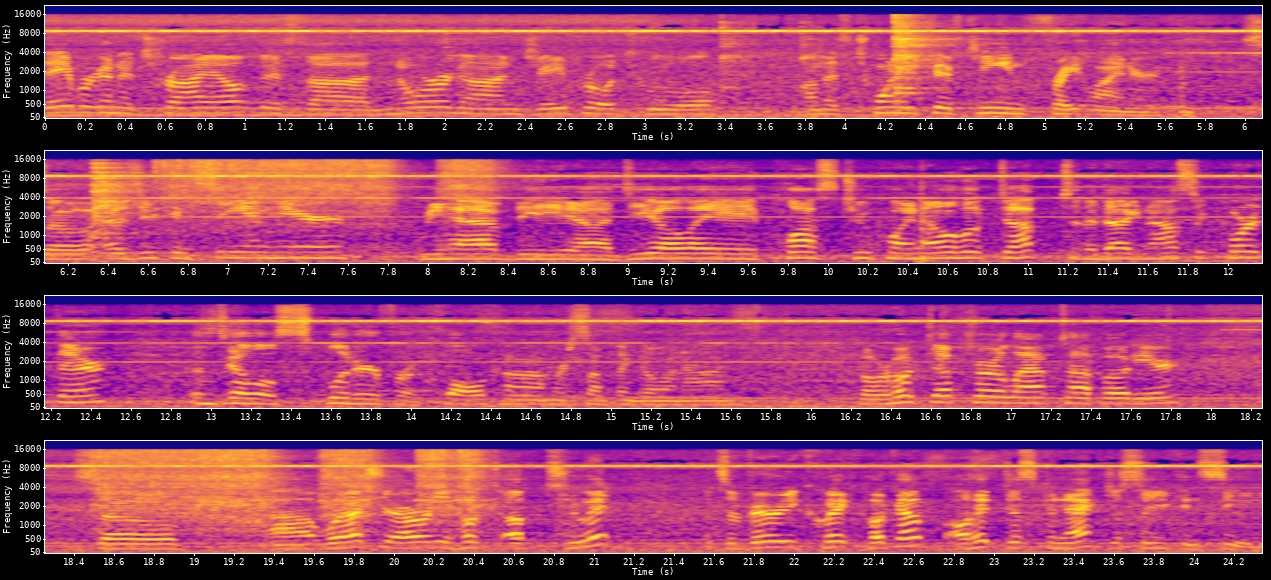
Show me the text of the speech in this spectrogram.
today we're going to try out this uh, Noregon J-Pro tool on this 2015 Freightliner. So as you can see in here, we have the uh, DLA Plus 2.0 hooked up to the diagnostic port there. This has got a little splitter for Qualcomm or something going on. But we're hooked up to our laptop out here. So uh, we're actually already hooked up to it. It's a very quick hookup. I'll hit disconnect just so you can see.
